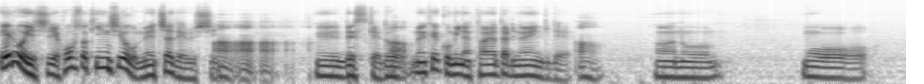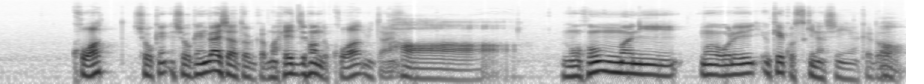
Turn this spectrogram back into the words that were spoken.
エロいし放送禁止用語めっちゃ出るし、ああああえーですけど、ね、結構みんな体当たりの演技でああ。のもう怖っ。証券証券会社とか、まあ、ヘッジファンド怖っみたいな。はもうほんまにもう俺結構好きなシーンやけあど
